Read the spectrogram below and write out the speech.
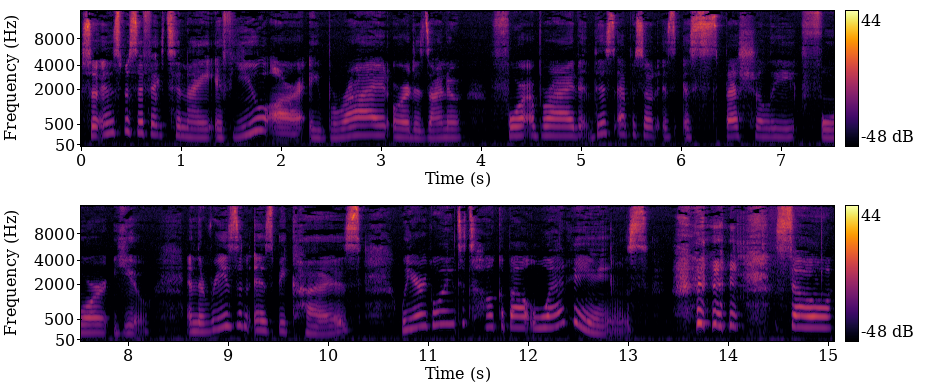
So, in specific tonight, if you are a bride or a designer for a bride, this episode is especially for you. And the reason is because we are going to talk about weddings. so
